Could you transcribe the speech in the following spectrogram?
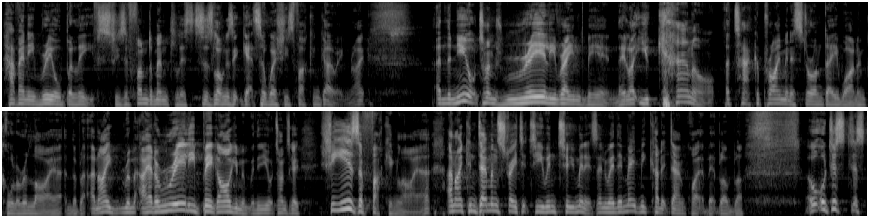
have any real beliefs. She's a fundamentalist as long as it gets her where she's fucking going, right? And the New York Times really reined me in. They're like, you cannot attack a prime minister on day one and call her a liar. And, blah, and I, I had a really big argument with the New York Times. Go, she is a fucking liar, and I can demonstrate it to you in two minutes. Anyway, they made me cut it down quite a bit. Blah blah. blah. Or, or just just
